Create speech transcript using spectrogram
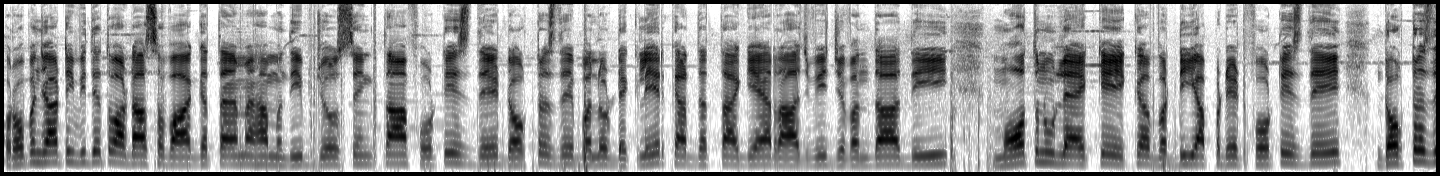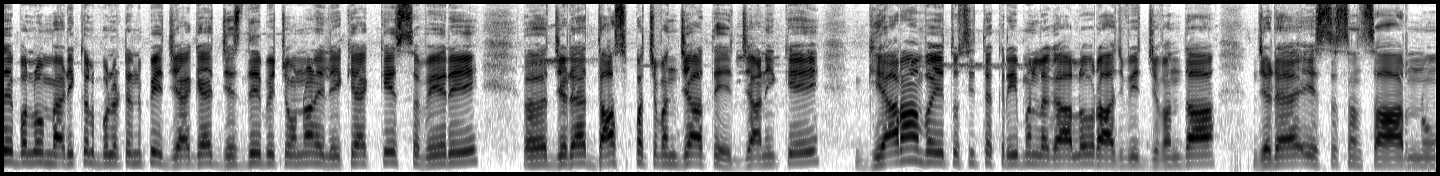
ਪ੍ਰੋ ਪੰਜਾਬ ਟੀਵੀ ਤੇ ਤੁਹਾਡਾ ਸਵਾਗਤ ਹੈ। ਮੈਂ ਹਾਂ ਮਨਦੀਪ ਜੋਤ ਸਿੰਘ। ਤਾਂ ਫੋਰਟਿਸ ਦੇ ਡਾਕਟਰਸ ਦੇ ਵੱਲੋਂ ਡਿਕਲੇਅਰ ਕਰ ਦਿੱਤਾ ਗਿਆ ਰਾਜਵੀਰ ਜਵੰਦਾ ਦੀ ਮੌਤ ਨੂੰ ਲੈ ਕੇ ਇੱਕ ਵੱਡੀ ਅਪਡੇਟ ਫੋਰਟਿਸ ਦੇ। ਡਾਕਟਰਸ ਦੇ ਵੱਲੋਂ ਮੈਡੀਕਲ ਬੁਲੇਟਿਨ ਭੇਜਿਆ ਗਿਆ ਜਿਸ ਦੇ ਵਿੱਚ ਉਹਨਾਂ ਨੇ ਲਿਖਿਆ ਕਿ ਸਵੇਰੇ ਅ, ਜਿਹੜਾ 10:55 ਤੇ ਜਾਣੀ ਕਿ 11 ਵਜੇ ਤੁਸੀਂ ਤਕਰੀਬਨ ਲਗਾ ਲਓ ਰਾਜਵੀਰ ਜਵੰਦਾ ਜਿਹੜਾ ਇਸ ਸੰਸਾਰ ਨੂੰ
